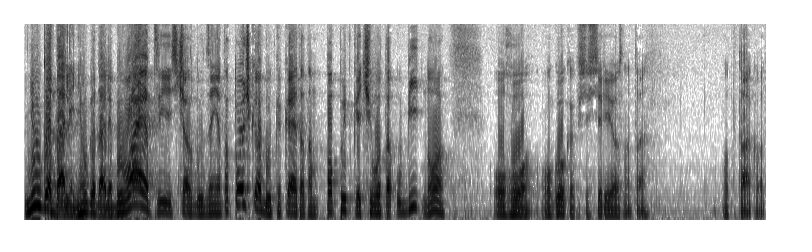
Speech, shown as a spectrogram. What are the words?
не угадали, не угадали. Бывает, и сейчас будет занята точка, будет какая-то там попытка чего-то убить, но... Ого, ого, как все серьезно-то. Вот так вот.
